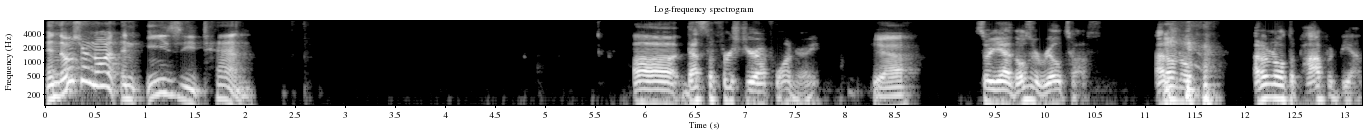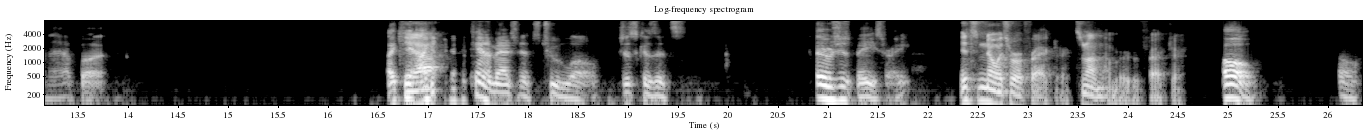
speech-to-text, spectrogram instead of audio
And those are not an easy 10. Uh, that's the first year F1, right? Yeah. So yeah, those are real tough. I don't know. I don't know what the pop would be on that, but I can't. Yeah. I, I can't imagine it's too low, just because it's. It was just base, right? it's no, it's a refractor. It's not a number refractor. Oh, oh.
